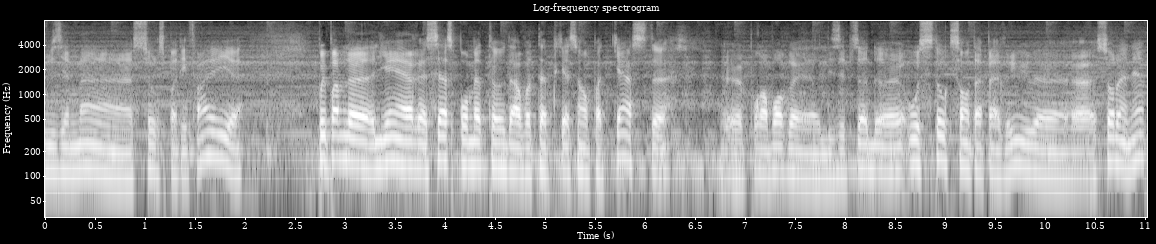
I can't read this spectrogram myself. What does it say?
visionnement sur Spotify. Vous pouvez prendre le lien RSS pour mettre dans votre application podcast pour avoir les épisodes aussitôt qui sont apparus sur le net.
